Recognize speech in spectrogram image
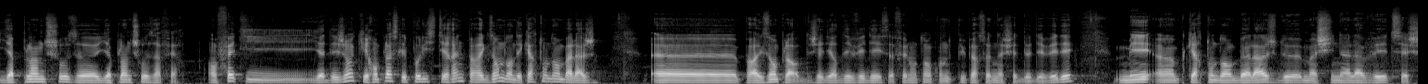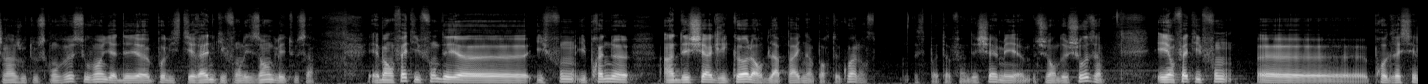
il y a plein de choses, euh, il y a plein de choses à faire. En fait, il, y a des gens qui remplacent les polystyrènes, par exemple, dans des cartons d'emballage. Euh, par exemple, alors, j'allais dire DVD, ça fait longtemps qu'on plus personne n'achète de DVD, mais un carton d'emballage de machine à laver, de sèche-linge ou tout ce qu'on veut, souvent il y a des euh, polystyrènes qui font les angles et tout ça. Et ben en fait, ils font des, euh, ils font, ils prennent un déchet agricole, alors de la paille, n'importe quoi. Alors c'est pas tout à fait un déchet, mais ce genre de choses. Et en fait, ils font progresser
